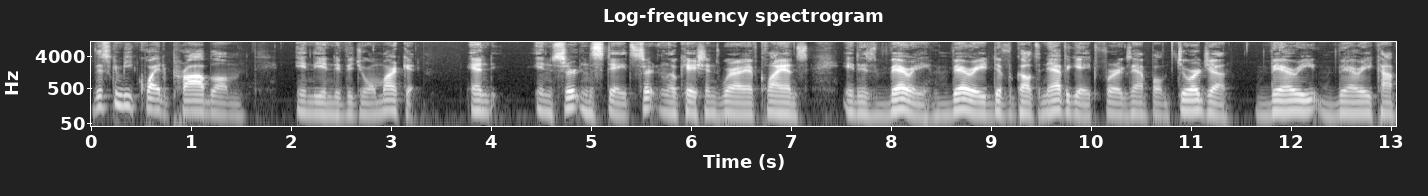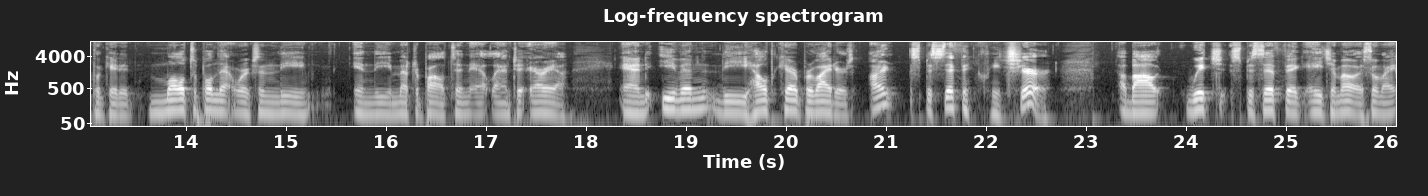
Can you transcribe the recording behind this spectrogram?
This can be quite a problem in the individual market. And in certain states, certain locations where I have clients, it is very, very difficult to navigate. For example, Georgia, very, very complicated. Multiple networks in the in the metropolitan Atlanta area. And even the healthcare providers aren't specifically sure about which specific HMO. So my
